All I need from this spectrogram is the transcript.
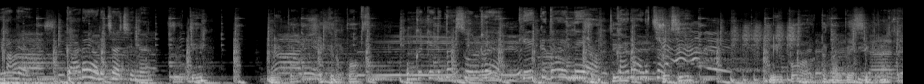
ஏங்க கடை அடைச்சாச்சுங்க ஸ்ருதி நீ போ சீக்கிரம் போ உங்ககிட்ட தான் சொல்றேன் கேக்குதா இல்லையா ஸ்ருதி கடை அடைச்சாச்சு que importa, não pense grande.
